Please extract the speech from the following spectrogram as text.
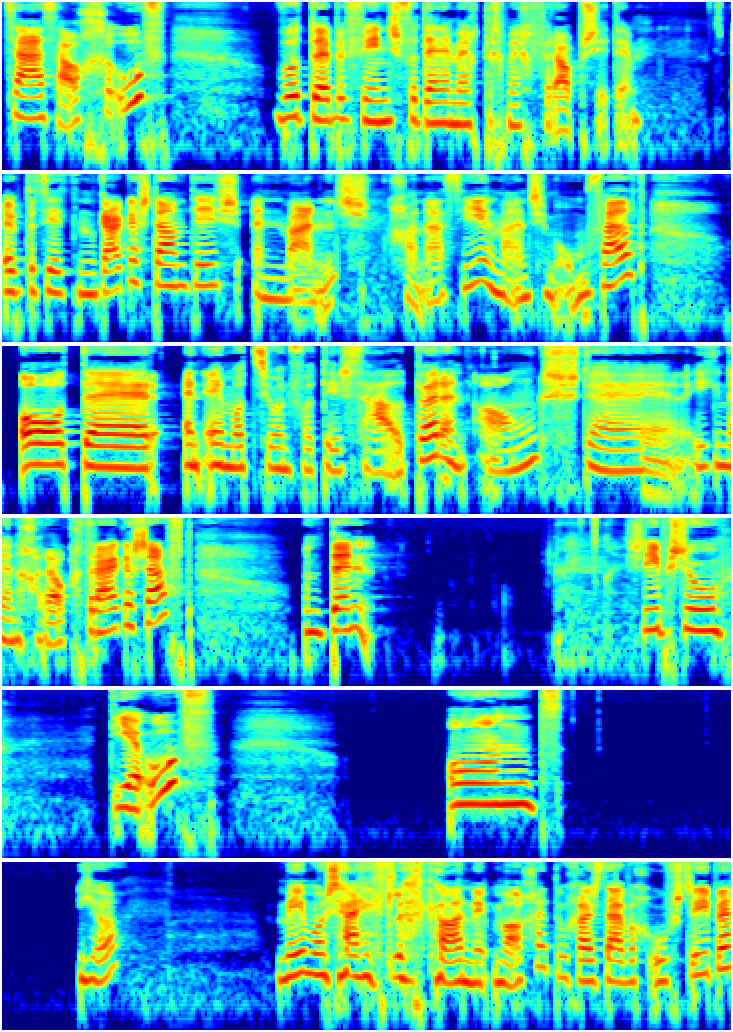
zehn Sachen auf wo du eben findest, von denen möchte ich mich verabschieden. Ob das jetzt ein Gegenstand ist, ein Mensch, kann auch sein, ein Mensch im Umfeld, oder eine Emotion von dir selber, eine Angst, äh, irgendeine Charaktereigenschaft. Und dann schreibst du die auf und ja, mehr musst du eigentlich gar nicht machen. Du kannst es einfach aufschreiben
